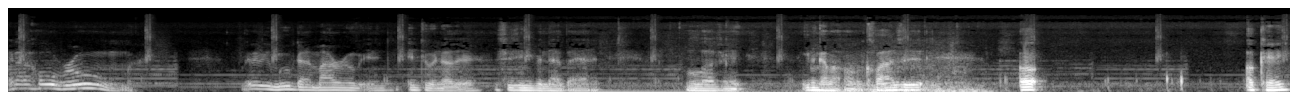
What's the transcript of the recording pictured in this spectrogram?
I got a whole room. Maybe we moved out of my room in, into another. This isn't even that bad. Love it. Even got my own closet. Oh. Okay.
